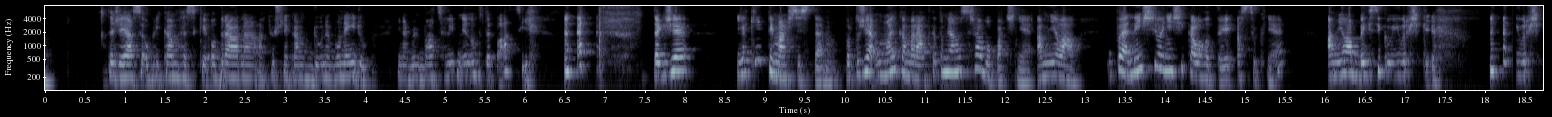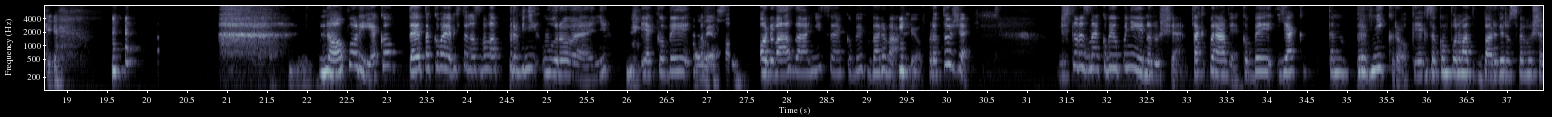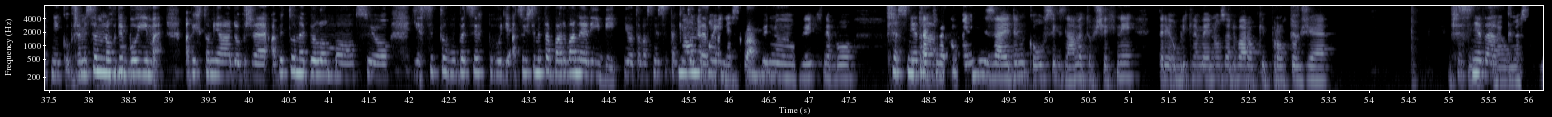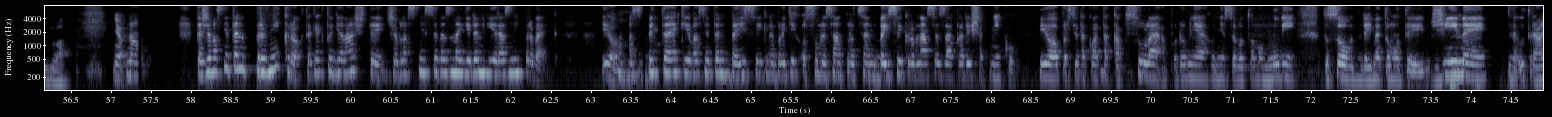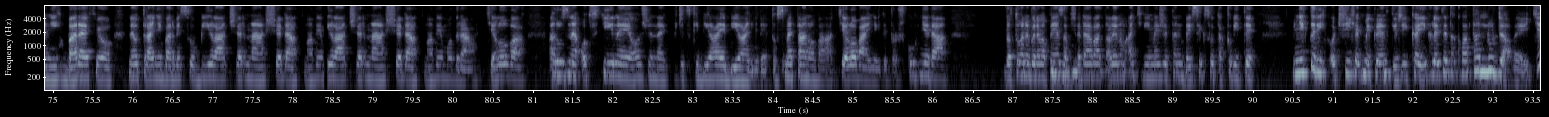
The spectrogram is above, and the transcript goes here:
Takže já se oblíkám hezky od rána, ať už někam jdu nebo nejdu. Jinak bych byla celý den jenom v teplácích. Takže jaký ty máš systém? Protože já, moje kamarádka to měla třeba opačně a měla úplně nejšílenější kalhoty a sukně a měla basicový vršky. vršky. No, Poli, jako to je takové, jak bych to nazvala první úroveň, jakoby odvázání se jakoby v barvách, jo. Protože když to vezme jakoby úplně jednoduše, tak právě jakoby jak ten první krok, jak zakomponovat barvy do svého šatníku, protože my se mnohdy bojíme, abych to měla dobře, aby to nebylo moc, jo, jestli to vůbec je v pohodě a co, když se mi ta barva nelíbí, jo, to vlastně se taky no, to nebo ji neskombinuju, nebo Přesně tak. jako peníze za jeden kousek, známe to všechny, který oblíkneme jednou za dva roky, protože Přesně tak. Jo. No, takže vlastně ten první krok, tak jak to děláš ty, že vlastně si vezme jeden výrazný prvek, Jo, a zbytek je vlastně ten basic, neboli těch 80%, basic rovná se základy šatníku. Jo, prostě taková ta kapsule a podobně, hodně se o tom mluví. To jsou, dejme tomu, ty džíny, neutrálních barev, jo. Neutrální barvy jsou bílá, černá, šedá, tmavě bílá, černá, šedá, tmavě modrá, tělová a různé odstíny, jo, že ne vždycky bílá je bílá, někdy je to smetanová, tělová je někdy trošku hnědá. Do toho nebudeme úplně mhm. zapředávat, ale jenom ať víme, že ten basic jsou takový ty, v některých očích, jak mi klientky říkají, hle, to je taková ta nuda, veď.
